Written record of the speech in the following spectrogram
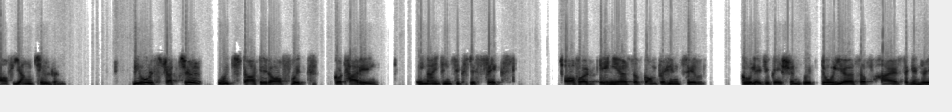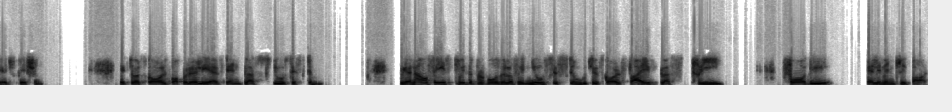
of young children. The old structure, which started off with Kothari in 1966, offered 10 years of comprehensive school education with two years of higher secondary education. It was called popularly as 10 plus 2 system. We are now faced with the proposal of a new system, which is called 5 plus 3 for the elementary part.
